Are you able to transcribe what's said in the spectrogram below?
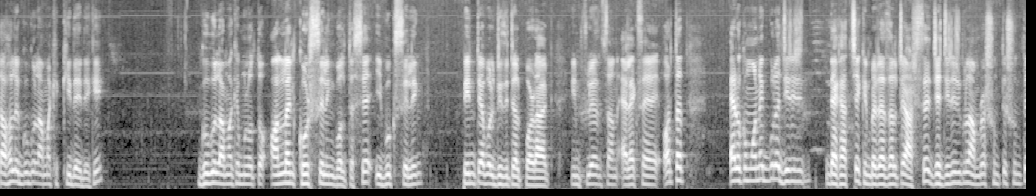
তাহলে গুগল আমাকে কী দেয় দেখি। গুগল আমাকে মূলত অনলাইন কোর্স সেলিং বলতেছে ebook selling printable digital product influence on Alexa অর্থাৎ এরকম অনেকগুলো জিনিস দেখাচ্ছে কিংবা রেজাল্টে আসছে, যে জিনিসগুলো আমরা শুনতে শুনতে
